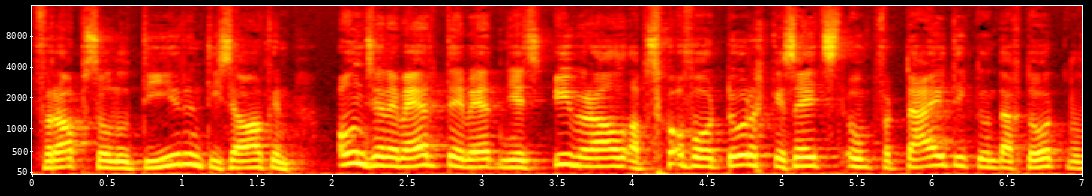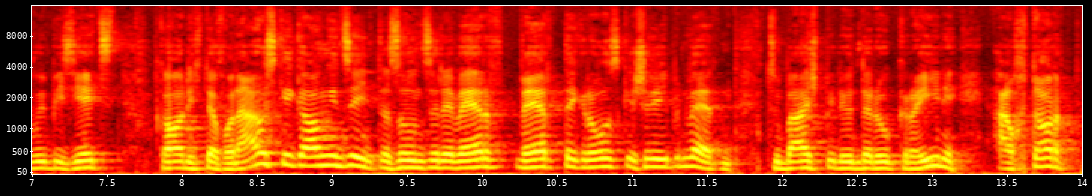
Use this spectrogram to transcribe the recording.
verabsolutieren, die sagen, Unsere Werte werden jetzt überall ab sofort durchgesetzt und verteidigt und auch dort, wo wir bis jetzt gar nicht davon ausgegangen sind, dass unsere Werte großgeschrieben werden, zum Beispiel in der Ukraine, auch dort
